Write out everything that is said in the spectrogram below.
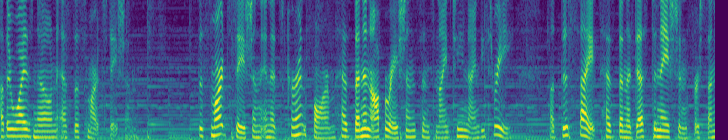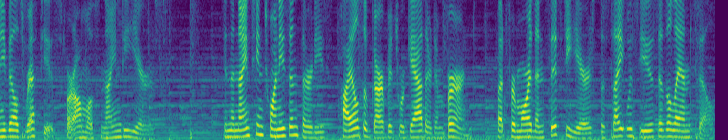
otherwise known as the SMART Station. The SMART Station, in its current form, has been in operation since 1993 but this site has been a destination for Sunnyvale's refuse for almost 90 years. In the 1920s and 30s, piles of garbage were gathered and burned, but for more than 50 years the site was used as a landfill,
